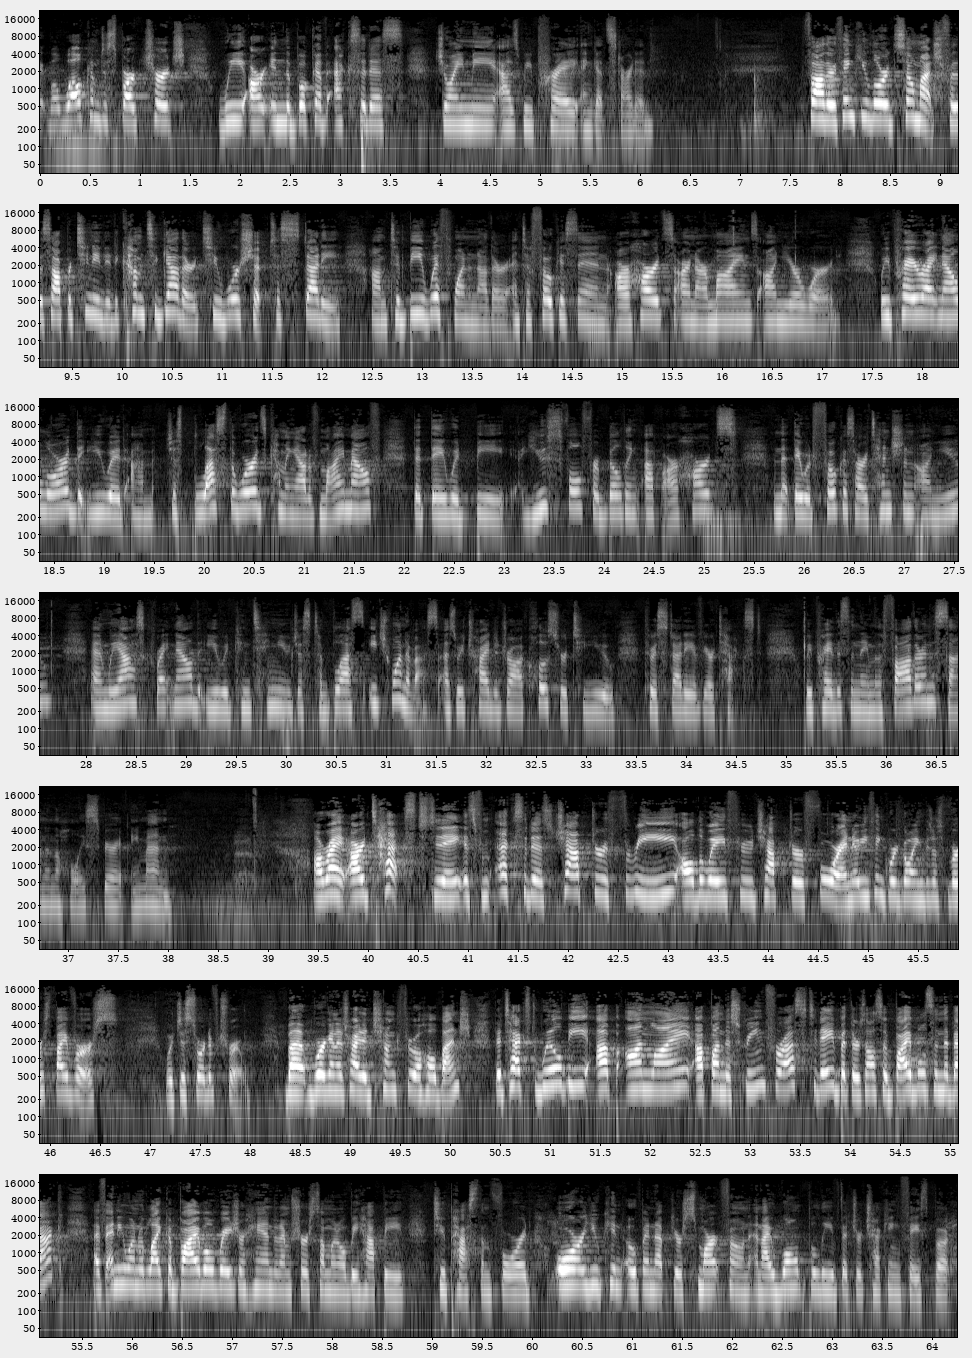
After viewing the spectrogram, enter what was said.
right, well, welcome to Spark Church. We are in the book of Exodus. Join me as we pray and get started. Father, thank you, Lord, so much for this opportunity to come together, to worship, to study, um, to be with one another, and to focus in our hearts and our minds on your word. We pray right now, Lord, that you would um, just bless the words coming out of my mouth, that they would be useful for building up our hearts, and that they would focus our attention on you. And we ask right now that you would continue just to bless each one of us as we try to draw closer to you through a study of your text. We pray this in the name of the Father, and the Son, and the Holy Spirit. Amen. All right, our text today is from Exodus chapter 3 all the way through chapter 4. I know you think we're going just verse by verse, which is sort of true but we're going to try to chunk through a whole bunch. The text will be up online, up on the screen for us today, but there's also Bibles in the back. If anyone would like a Bible, raise your hand, and I'm sure someone will be happy to pass them forward. Or you can open up your smartphone, and I won't believe that you're checking Facebook.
